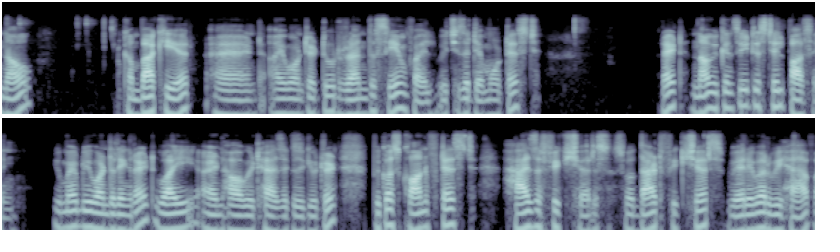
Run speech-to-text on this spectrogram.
Now come back here and I wanted to run the same file which is a demo test right now you can see it is still passing you might be wondering, right, why and how it has executed because conftest has a fixtures. So that fixtures wherever we have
